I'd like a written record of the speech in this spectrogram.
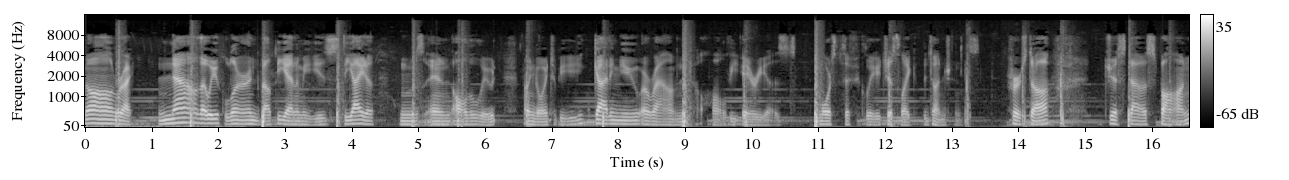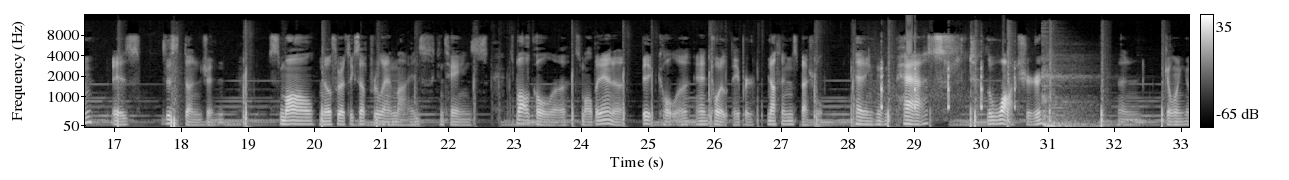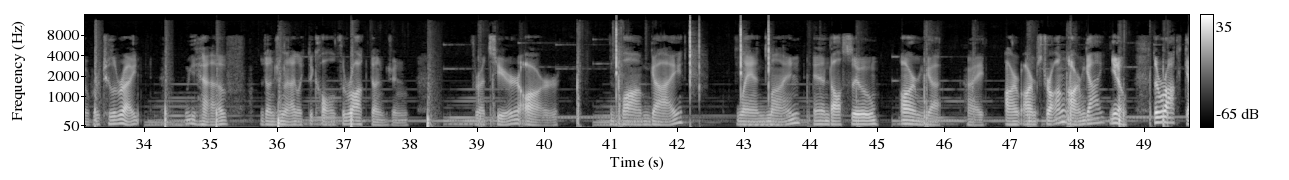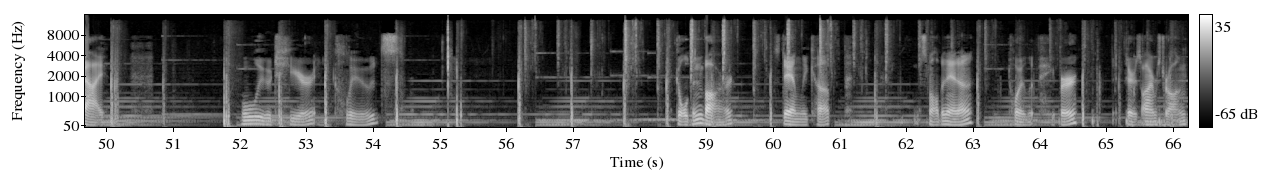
Alright, now that we've learned about the enemies, the items, and all the loot, I'm going to be guiding you around all the areas. More specifically, just like the dungeons. First off, just out of spawn is this dungeon. Small, no threats except for landmines, contains small cola, small banana, big cola, and toilet paper. Nothing special. Heading past the Watcher, and going over to the right, we have the dungeon that I like to call the Rock Dungeon. Threats here are Bomb Guy, Landmine, and also Arm Guy. Right, Arm Armstrong, Arm Guy, you know, the Rock Guy. Loot here includes Golden Bar, Stanley Cup, Small Banana, Toilet Paper. There's Armstrong.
